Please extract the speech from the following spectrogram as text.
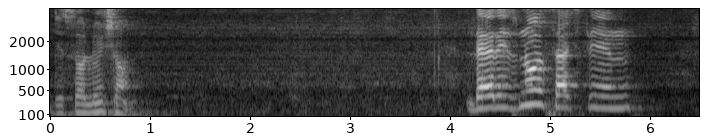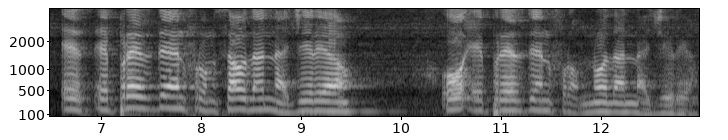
the solution. There is no such thing as a president from southern Nigeria or a president from northern Nigeria.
